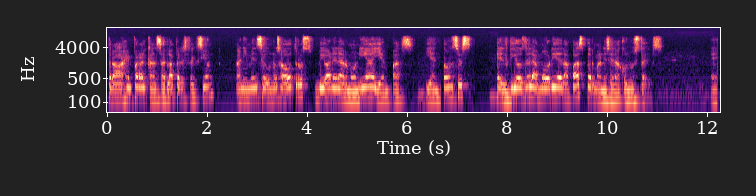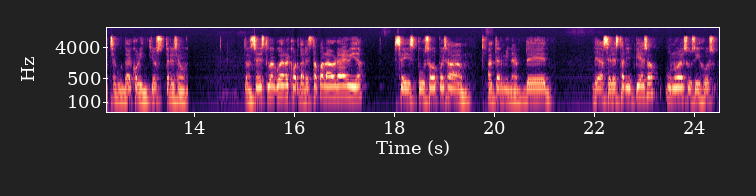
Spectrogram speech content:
trabajen para alcanzar la perfección, anímense unos a otros, vivan en armonía y en paz. Y entonces el Dios del amor y de la paz permanecerá con ustedes. En 2 Corintios 13:11. Entonces, luego de recordar esta palabra de vida, se dispuso pues a, terminar de, hacer esta limpieza. Uno de sus hijos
